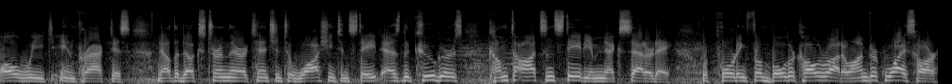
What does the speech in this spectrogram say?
all week in practice. Now the Ducks turn their attention to Washington State as the Cougars come to Autzen Stadium next Saturday. Reporting from Boulder, Colorado, I'm Dirk Weishar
